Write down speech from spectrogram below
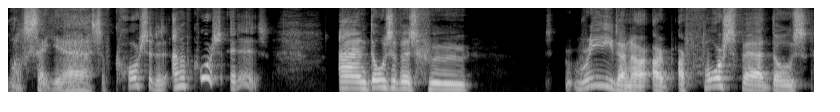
will say yes of course it is and of course it is. And those of us who read and are, are, are force fed those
